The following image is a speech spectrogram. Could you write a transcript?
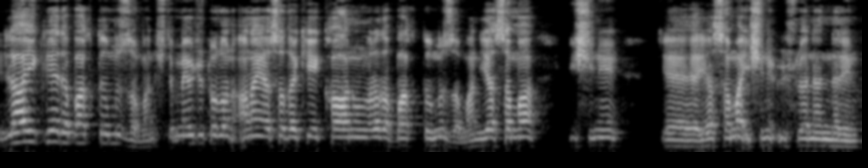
E, Laikliğe de baktığımız zaman işte mevcut olan anayasadaki kanunlara da baktığımız zaman yasama işini e, yasama işini üstlenenlerin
